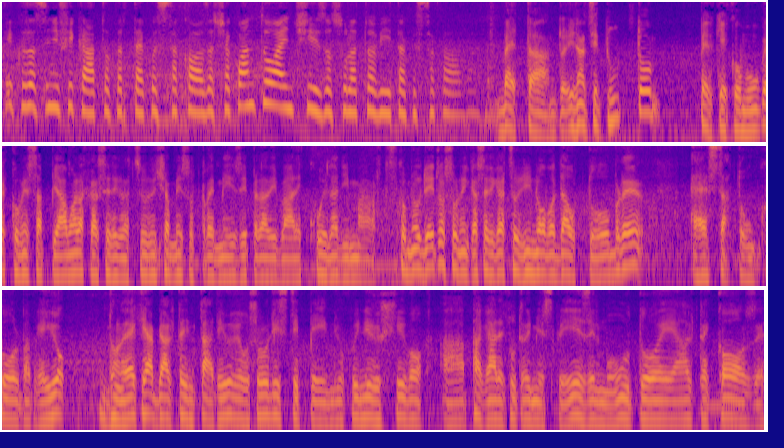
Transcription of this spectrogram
E cosa ha significato per te questa cosa? Cioè quanto ha inciso sulla tua vita questa cosa? Beh, tanto. Innanzitutto perché comunque come sappiamo la cassa integrazione ci ha messo tre mesi per arrivare quella di marzo. Come ho detto sono in cassa integrazione di nuovo da ottobre, è stato un colpo perché io non è che abbia tentato, io vivevo solo di stipendio, quindi riuscivo a pagare tutte le mie spese, il mutuo e altre cose.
